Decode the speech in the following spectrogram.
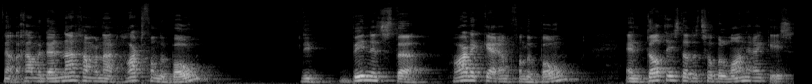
Nou, dan gaan we, daarna gaan we naar het hart van de boom, die binnenste harde kern van de boom. En dat is dat het zo belangrijk is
